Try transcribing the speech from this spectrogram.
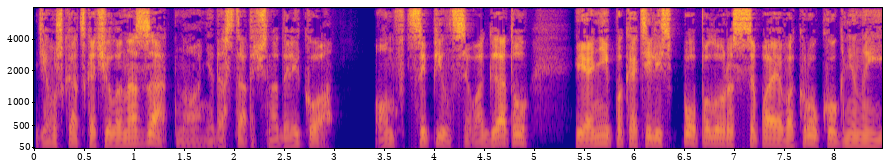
Девушка отскочила назад, но недостаточно далеко. Он вцепился в Агату, и они покатились по полу, рассыпая вокруг огненные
